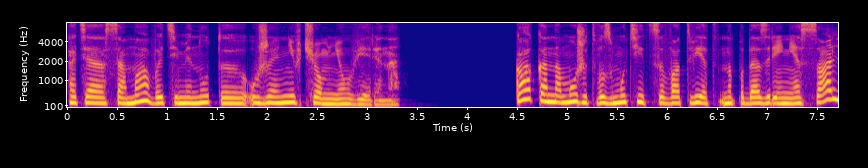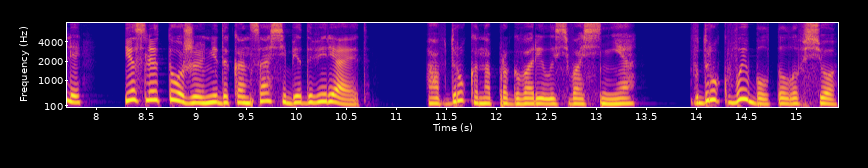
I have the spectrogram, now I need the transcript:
хотя сама в эти минуты уже ни в чем не уверена. Как она может возмутиться в ответ на подозрение Салли, если тоже не до конца себе доверяет? А вдруг она проговорилась во сне? Вдруг выболтала все,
